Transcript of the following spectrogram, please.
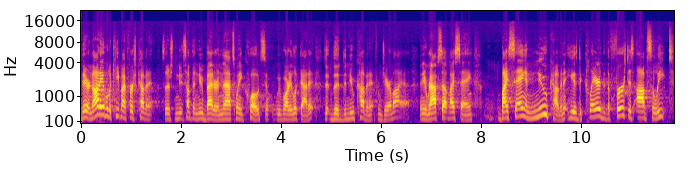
they are not able to keep my first covenant. So there's new, something new better. And that's when he quotes, we've already looked at it, the, the, the new covenant from Jeremiah. And he wraps up by saying, by saying a new covenant, he has declared that the first is obsolete.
